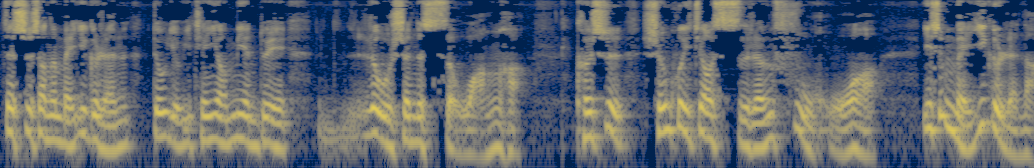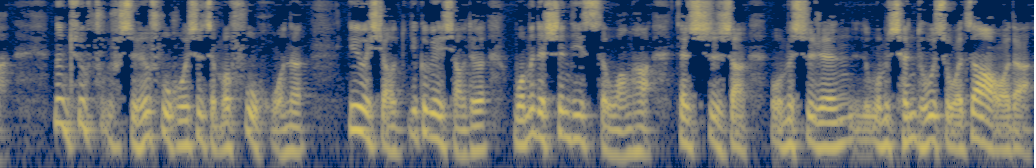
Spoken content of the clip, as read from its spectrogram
在世上的每一个人都有一天要面对肉身的死亡，哈。可是神会叫死人复活啊，也是每一个人呐。那你说死人复活是怎么复活呢？因为晓，各位晓得，我们的身体死亡哈，在世上我们是人，我们尘土所造的，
